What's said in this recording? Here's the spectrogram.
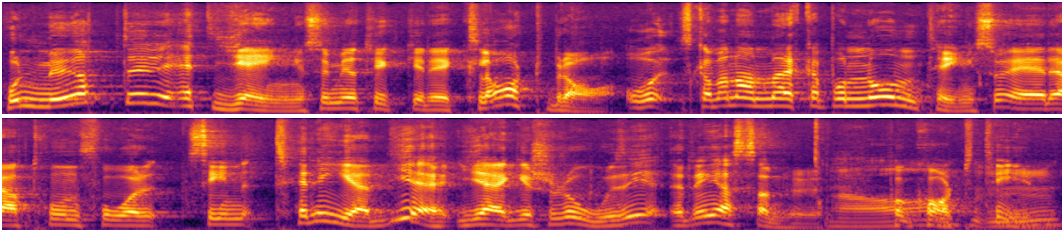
Hon möter ett gäng som jag tycker är klart bra. Och ska man anmärka på någonting så är det att hon får sin tredje Jägersro-resa nu på kort tid.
